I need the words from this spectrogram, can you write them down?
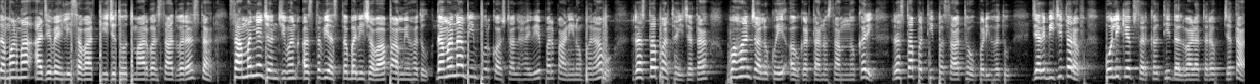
દમણમાં આજે વહેલી સવારથી જ ધોધમાર વરસાદ વરસતા સામાન્ય જનજીવન અસ્તવ્યસ્ત બની જવા પામ્યું હતું. દમણના ભીમપુર કોસ્ટલ હાઈવે પર પાણીનો ભરાવો રસ્તા પર થઈ જતા વાહન ચાલકોએ અવગડતાનો સામનો કરી રસ્તા પરથી પસાર થવું પડ્યું હતું. જ્યારે બીજી તરફ પોલીકેબ સર્કલથી દલવાડા તરફ જતા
